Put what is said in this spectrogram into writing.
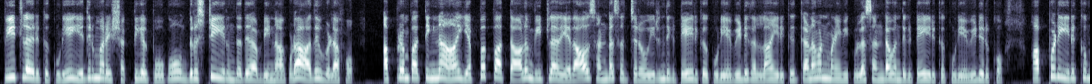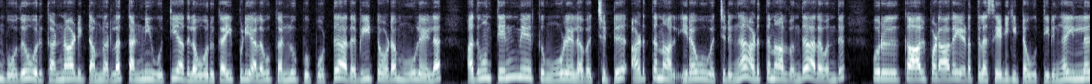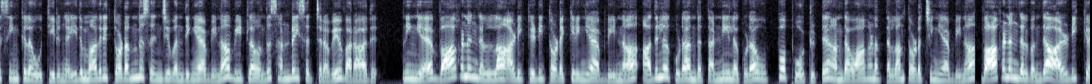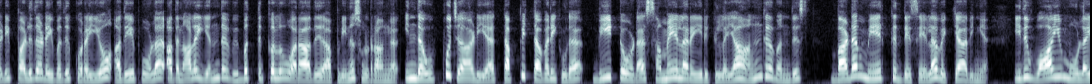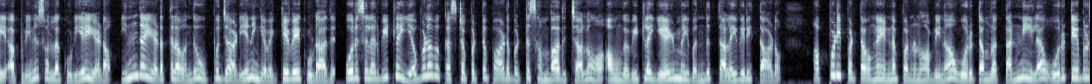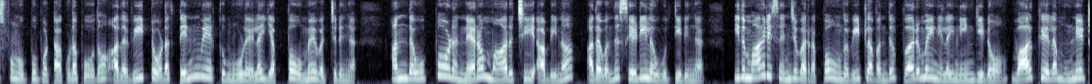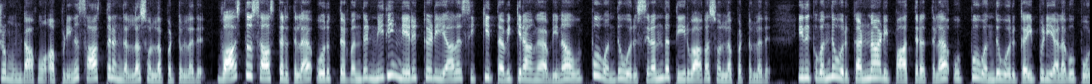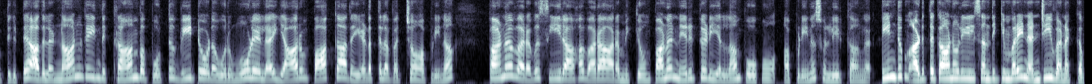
வீட்ல இருக்கக்கூடிய எதிர்மறை சக்திகள் போகும். திருஷ்டி இருந்தது அப்படின்னா கூட அது விலகும். அப்புறம் பாத்தீங்கன்னா எப்ப பார்த்தாலும் வீட்ல ஏதாவது சண்டை சச்சரவு இருந்துகிட்டே இருக்கக்கூடிய வீடுகள்லாம் இருக்கு. கணவன் மனைவிக்குள்ள சண்டை வந்துகிட்டே இருக்கக்கூடிய வீடு இருக்கும். அப்படி இருக்கும்போது ஒரு கண்ணாடி டம்ளர்ல தண்ணி ஊத்தி அதுல ஒரு கைப்பிடி அளவு கல்லுப்பு போட்டு அதை வீட்டோட மூளையில் அதுவும் தென்மேற்கு மூளையில் வச்சுட்டு அடுத்த நாள் இரவு வச்சிடுங்க. அடுத்த நாள் வந்து அதை வந்து ஒரு கால்படாத இடத்துல செடிகிட்ட ஊத்திடுங்க. இல்ல சிங்க்ல ஊத்திடுங்க. இது மாதிரி தொடர்ந்து செஞ்சு வந்தீங்க அப்படின்னா வீட்ல வந்து சண்டை சச்சரவே வராது. நீங்கள் வாகனங்கள்லாம் அடிக்கடி துடைக்கிறீங்க அப்படின்னா அதில் கூட அந்த தண்ணியில் கூட உப்பை போட்டுட்டு அந்த வாகனத்தெல்லாம் தொடச்சிங்க அப்படின்னா வாகனங்கள் வந்து அடிக்கடி பழுதடைவது குறையும். அதே போல் அதனால் எந்த விபத்துக்களும் வராது அப்படின்னு சொல்கிறாங்க இந்த உப்பு ஜாடியை தப்பி தவறி கூட வீட்டோட சமையலறை இருக்கு இல்லையா? அங்கே வந்து வடமேற்கு திசையில் வைக்காதீங்க. இது வாயு மூலை அப்படின்னு சொல்லக்கூடிய இடம். இந்த இடத்துல வந்து உப்பு ஜாடியை நீங்க வைக்கவே கூடாது. ஒரு சிலர் வீட்ல எவ்வளவு கஷ்டப்பட்டு பாடுபட்டு சம்பாதிச்சாலும் அவங்க வீட்ல ஏழ்மை வந்து தலைவிரித்தாடும் அப்படிப்பட்டவங்க என்ன பண்ணணும் அப்படின்னா ஒரு டம்ளர் தண்ணியில ஒரு டேபிள் ஸ்பூன் உப்பு போட்டா கூட போதும். அதை வீட்டோட தென்மேற்கு மூலையில எப்பவுமே வச்சிடுங்க. அந்த உப்போட நிறம் மாறுச்சு அப்படின்னா அதை வந்து செடியில் ஊத்திடுங்க. இது மாதிரி செஞ்சு வர்றப்போ உங்க வீட்டில் வந்து வறுமை நிலை நீங்கிடும் வாழ்க்கையில முன்னேற்றம் உண்டாகும் அப்படின்னு சாஸ்திரங்கள்ல சொல்லப்பட்டுள்ளது. வாஸ்து சாஸ்திரத்துல ஒருத்தர் வந்து நிதி நெருக்கடியால சிக்கி தவிக்கிறாங்க அப்படின்னா உப்பு வந்து ஒரு சிறந்த தீர்வாக சொல்லப்பட்டுள்ளது. இதுக்கு வந்து ஒரு கண்ணாடி பாத்திரத்துல உப்பு வந்து ஒரு கைப்பிடி அளவு போட்டுக்கிட்டு அதுல நான்கைந்து கிராம்பை போட்டு வீட்டோட ஒரு மூலையில யாரும் பார்க்காத இடத்துல வச்சோம் அப்படின்னா பண வரவு சீராக வர ஆரம்பிக்கும். பண நெருக்கடியெல்லாம் போகும் அப்படின்னு சொல்லியிருக்காங்க. மீண்டும் அடுத்த காணொளியில் சந்திக்கும் வரை நன்றி வணக்கம்.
